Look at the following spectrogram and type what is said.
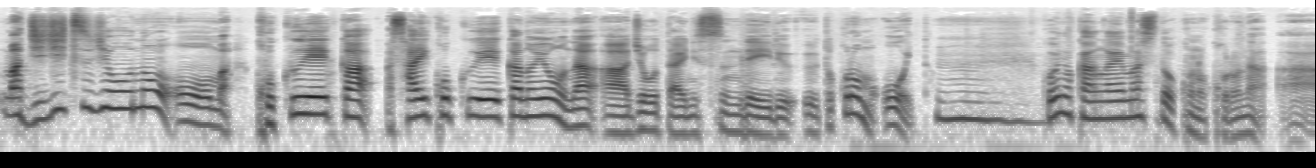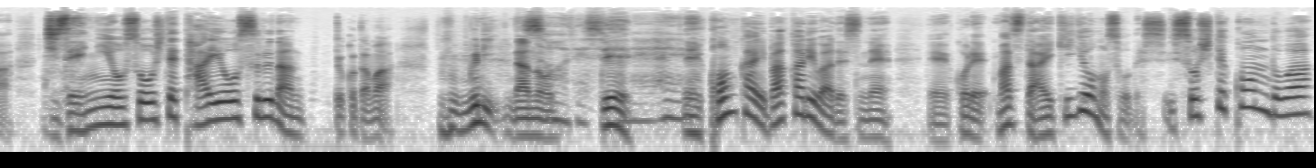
まあ、事実上の、まあ、国営化、再国営化のような状態に進んでいるところも多いと。こういうのを考えますと、このコロナ、あ事前に予想して対応するなんてことは 無理なので、ね、え今回ばかりはですね、えこれ、まず大企業もそうです。そして今度は、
